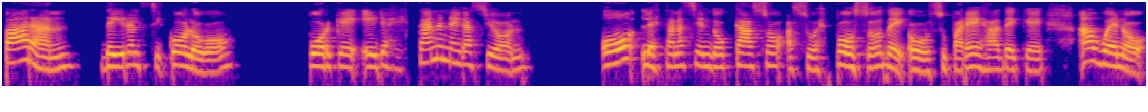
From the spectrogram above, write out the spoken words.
paran de ir al psicólogo porque ellas están en negación o le están haciendo caso a su esposo de, o su pareja de que, ah, bueno,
